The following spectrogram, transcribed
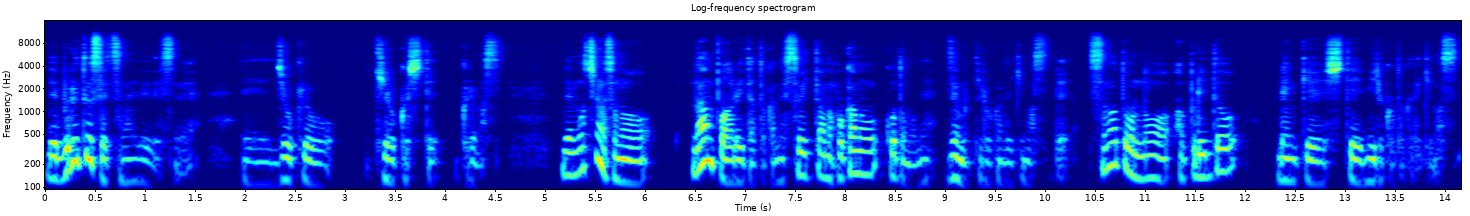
で、Bluetooth でつないでですね、えー、状況を記録してくれます。で、もちろんその何歩歩いたとかね、そういったあの他のこともね、全部記録ができますので、スマートフォンのアプリと連携して見ることができます。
